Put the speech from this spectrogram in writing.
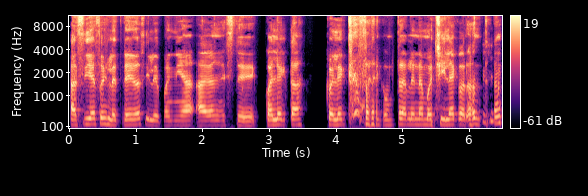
hacía sus letreros y le ponía, hagan este, colecta, colecta para comprarle una mochila Coronta.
